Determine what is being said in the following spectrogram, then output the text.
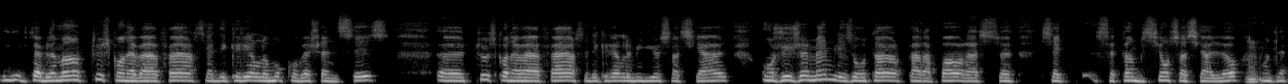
Inévitablement, tout ce qu'on avait à faire, c'est à décrire l'homo covechensis. Euh, tout ce qu'on avait à faire, c'est décrire le milieu social. On jugeait même les auteurs par rapport à cette, ambition sociale-là. Mm. On disait,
